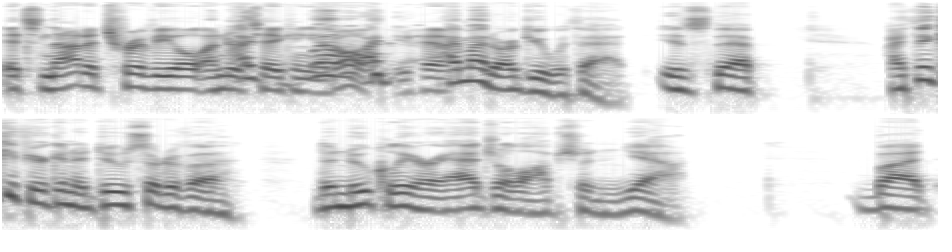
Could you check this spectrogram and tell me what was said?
it's not a trivial undertaking I, well, at all I, have, I might argue with that is that I think if you're going to do sort of a the nuclear agile option yeah but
